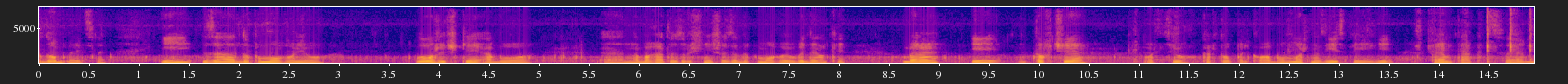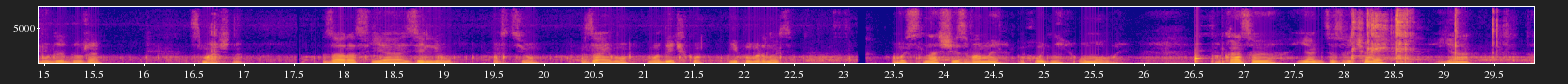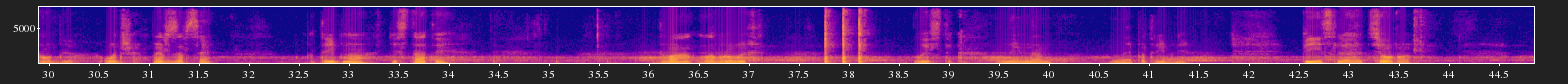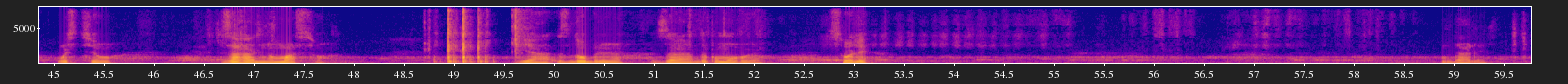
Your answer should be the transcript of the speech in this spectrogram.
подобається. І за допомогою ложечки або е, набагато зручніше за допомогою виделки бере і товче ось цю картопельку. Або можна з'їсти її прям так. Це буде дуже смачно. Зараз я зіллю ось цю зайву водичку і повернусь. Ось наші з вами походні умови. Показую, як зазвичай я роблю. Отже, перш за все, потрібно дістати два лаврових листика. Вони нам не потрібні. Після цього ось цю загальну масу я здобрюю за допомогою солі. Далі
